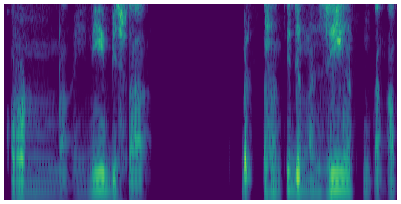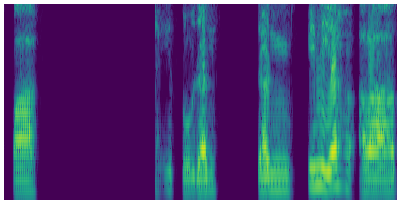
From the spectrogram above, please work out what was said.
corona ini bisa ber- terhenti dengan zinc tentang apa. Nah itu. Dan dan ini ya alat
